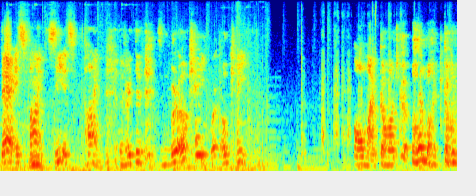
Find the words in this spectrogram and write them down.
There, it's fine. Hmm. See, it's fine. Everything, we're okay. We're okay. Oh my god! Oh my god!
